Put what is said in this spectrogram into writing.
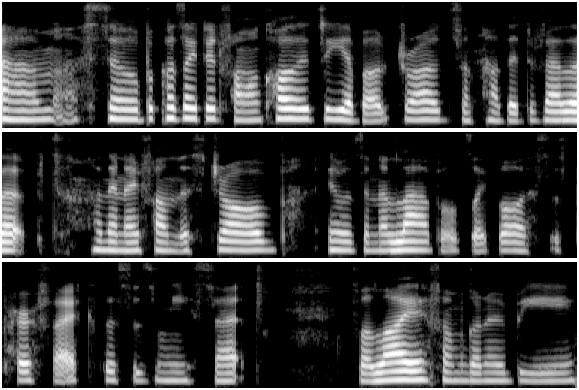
Um, so because I did pharmacology about drugs and how they're developed, and then I found this job, it was in a lab. I was like, oh, this is perfect. This is me set for life. I'm gonna be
